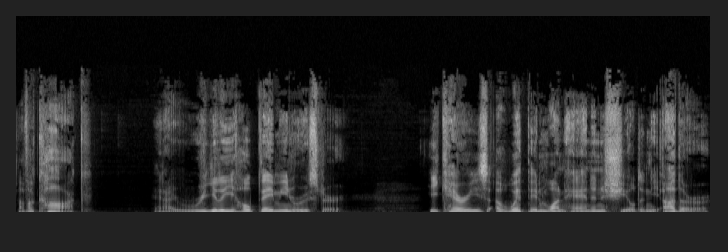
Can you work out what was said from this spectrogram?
of a cock. And I really hope they mean rooster. He carries a whip in one hand and a shield in the other.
